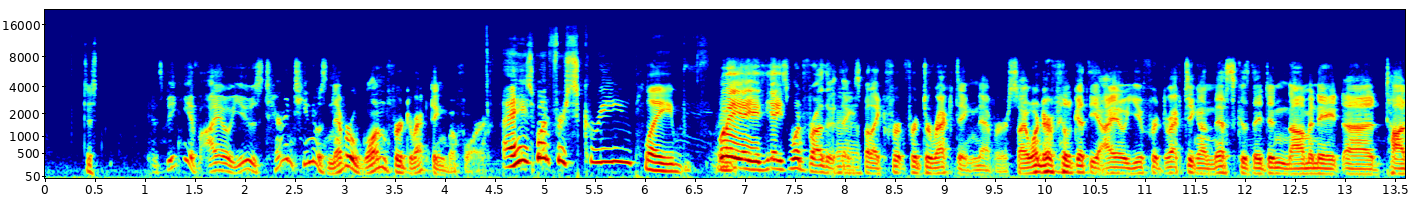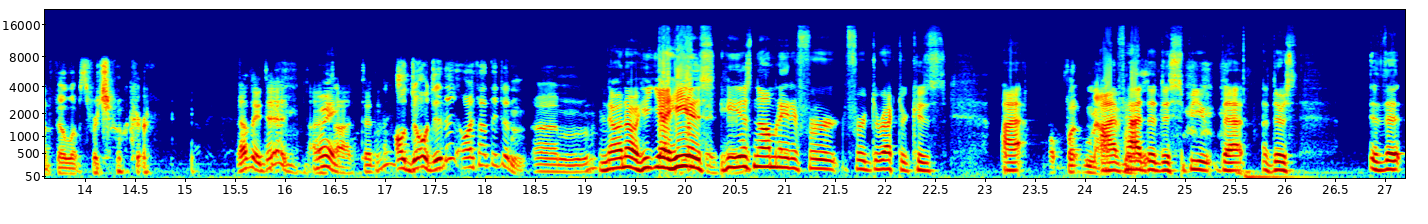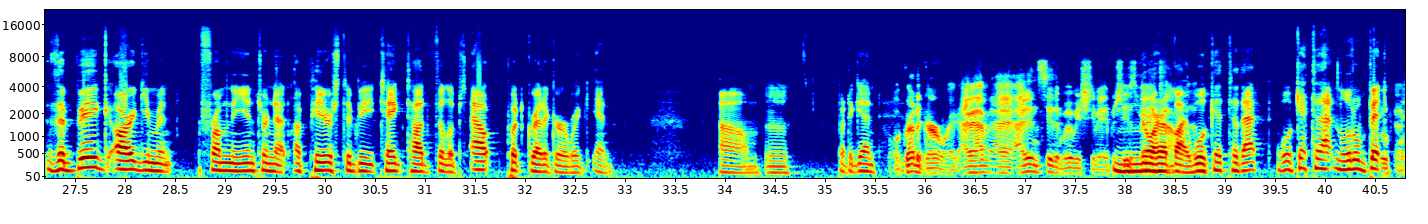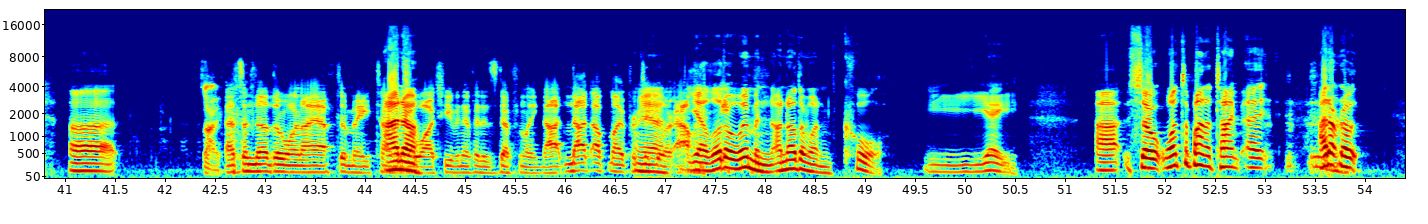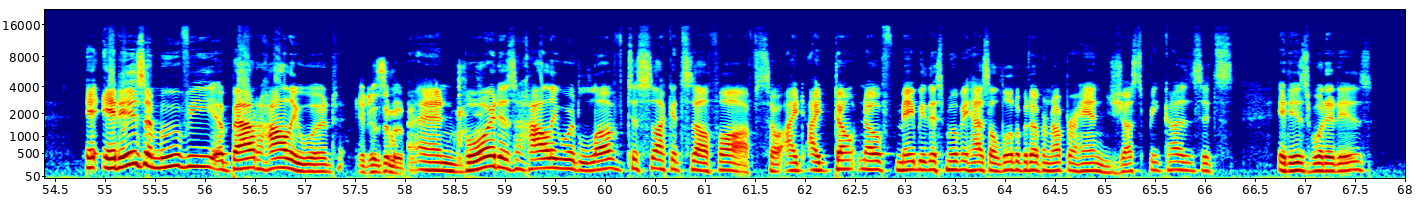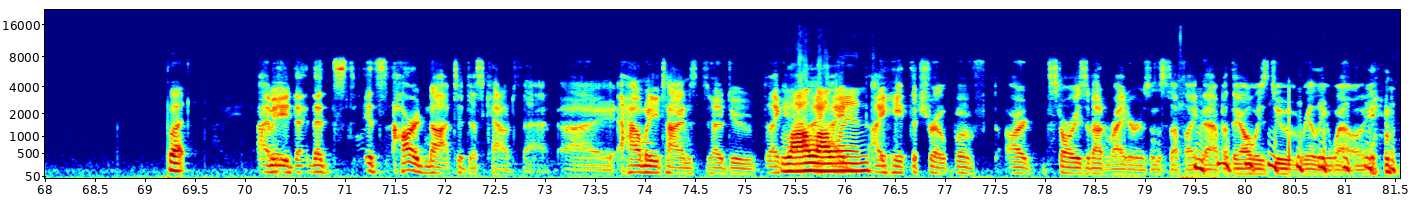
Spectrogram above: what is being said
and speaking of IOUs, Tarantino's never won for directing before. Uh, He's won for screenplay. Well, yeah, yeah, yeah, he's won for other things, but like for, for directing, never. So I wonder if he'll get the IOU for directing on this because they didn't nominate uh, Todd Phillips for Joker. No, they did. I Wait. thought, didn't they? Oh, no, did they? Oh, I thought they didn't. Um, No, no, he yeah he is he is nominated for for director because I foot and mouth I've had to dispute that there's the the big argument from the internet appears to be take Todd Phillips out, put Greta Gerwig in. Um, Mm. but again, Well, Greta Gerwig. I, I I didn't see the movie she made, but she's nor very have I. We'll get to that. We'll get to that in a little bit. Okay. Uh, Sorry. That's another one I have to make time I know. to watch, even if it is definitely not not up my particular yeah, alley. yeah, Little Women, another one, cool, yay. Uh, so once upon a time, I, I don't know. It, it is a movie about Hollywood, It is a movie. and boy, does Hollywood love to suck itself off. So I, I don't know if maybe this movie has a little bit of an upper hand just because it's, it is what it is. But I mean, that, that's it's hard not to discount that. Uh, how many times do, like La La I, I- I, hate the trope of art stories about writers and stuff like that, but they always do really well. you know?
